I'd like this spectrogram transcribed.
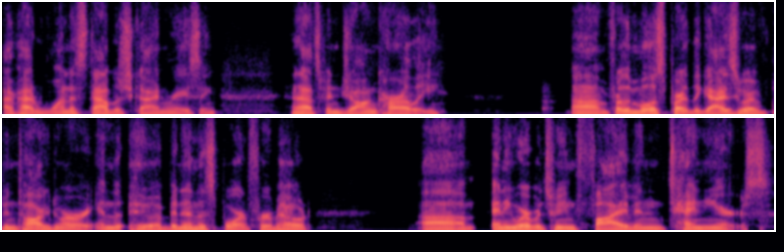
I've had one established guy in racing, and that's been John Carly. Um, for the most part, the guys who I've been talking to are in the, who have been in the sport for about um, anywhere between five and ten years.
